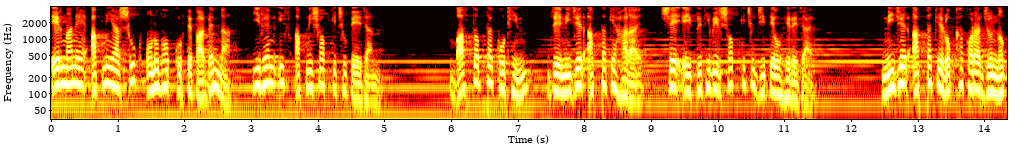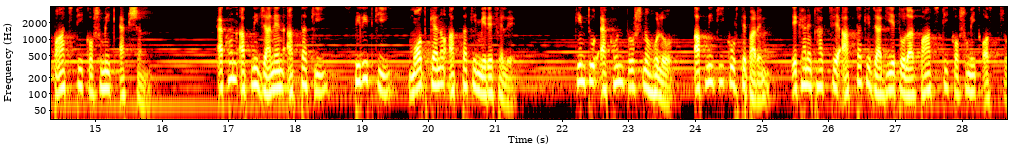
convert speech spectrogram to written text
এর মানে আপনি আর সুখ অনুভব করতে পারবেন না, ইভেন ইফ আপনি সব কিছু পেয়ে যান। বাস্তবটা কঠিন, যে নিজের আত্মাকে হারায়, সে এই পৃথিবীর সবকিছু জিতেও হেরে যায়। নিজের আত্মাকে রক্ষা করার জন্য পাঁচটি কসমিক অ্যাকশন। এখন আপনি জানেন আত্মা কি, স্পিরিট কি, মদ কেন আত্মাকে মেরে ফেলে? কিন্তু এখন প্রশ্ন হল, আপনি কি করতে পারেন? এখানে থাকছে আত্মাকে জাগিয়ে তোলার পাঁচটি কসমিক অস্ত্র।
